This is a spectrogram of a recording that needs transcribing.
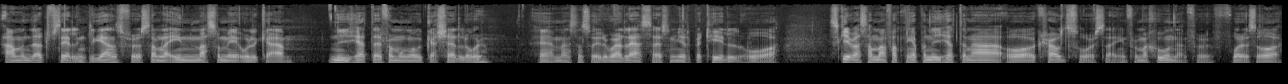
använder artificiell intelligens för att samla in massor med olika nyheter från många olika källor. Eh, men sen så är det våra läsare som hjälper till att skriva sammanfattningar på nyheterna och crowdsourca informationen för att få det så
